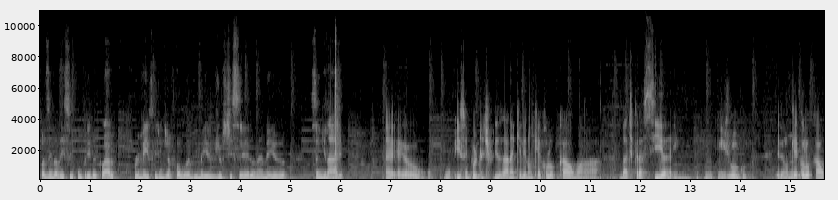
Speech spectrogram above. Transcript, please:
fazendo a lei ser cumprida, claro, por meios que a gente já falou ali, meio justiceiro, né? Meio sanguinário. É, é o, isso é importante frisar, né? Que ele não quer colocar uma batecracia em, em, em jogo. Ele não hum. quer colocar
